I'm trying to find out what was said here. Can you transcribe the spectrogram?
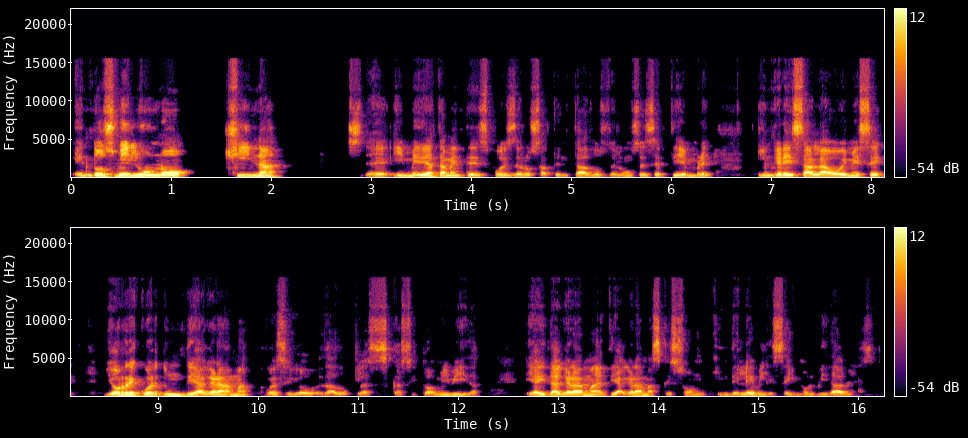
En 2001, China, eh, inmediatamente después de los atentados del 11 de septiembre, ingresa a la OMC. Yo recuerdo un diagrama, si yo he dado clases casi toda mi vida, y hay diagramas que son indelebles e inolvidables,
